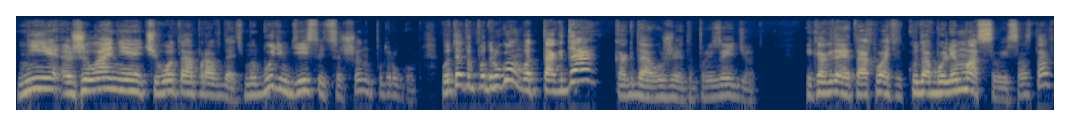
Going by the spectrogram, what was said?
ни желания чего-то оправдать. Мы будем действовать совершенно по-другому. Вот это по-другому, вот тогда, когда уже это произойдет, и когда это охватит куда более массовый состав,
